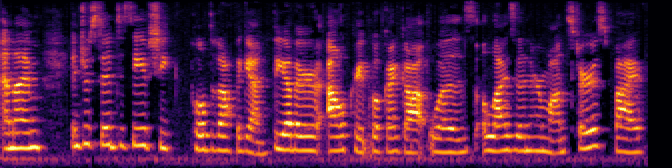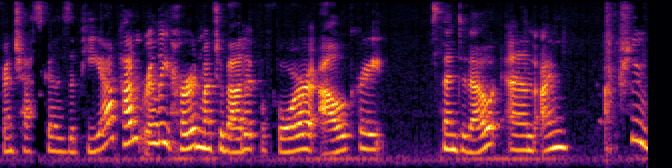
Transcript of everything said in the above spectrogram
and I'm interested to see if she pulled it off again. The other Owl Crate book I got was Eliza and Her Monsters by Francesca Zappia. Hadn't really heard much about it before Owl Crate sent it out and I'm actually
